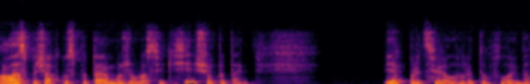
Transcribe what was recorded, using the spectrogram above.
Але спочатку спитаю, може, у вас якісь інші питання? Як працює алгоритм Флойда?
